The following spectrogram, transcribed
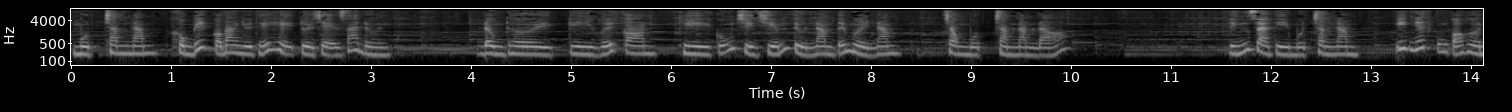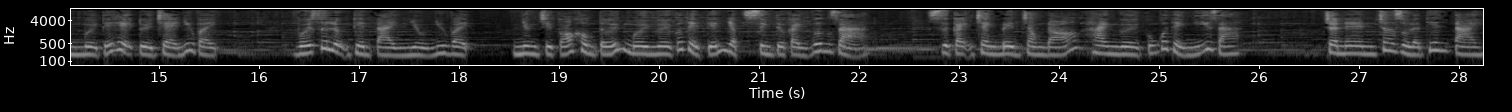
Một trăm năm không biết có bao nhiêu thế hệ tuổi trẻ ra đời. Đồng thời kỳ với con thì cũng chỉ chiếm từ 5 tới 10 năm trong 100 năm đó. Tính ra thì 100 năm ít nhất cũng có hơn 10 thế hệ tuổi trẻ như vậy. Với số lượng thiên tài nhiều như vậy, nhưng chỉ có không tới 10 người có thể tiến nhập sinh tử cảnh vương giả sự cạnh tranh bên trong đó, Hai người cũng có thể nghĩ ra. Cho nên, cho dù là thiên tài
